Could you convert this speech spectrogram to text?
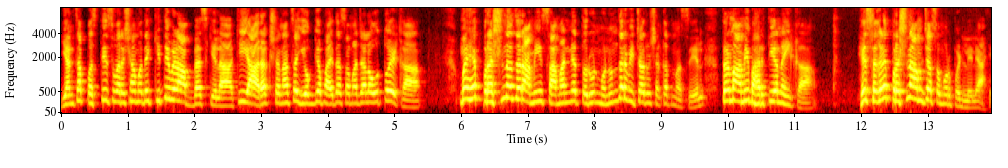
यांचा पस्तीस वर्षामध्ये किती वेळा अभ्यास केला की या आरक्षणाचा योग्य फायदा समाजाला होतोय का? मग हे प्रश्न जर आम्ही सामान्य तरुण म्हणून जर विचारू शकत नसेल तर मग आम्ही भारतीय नाही का? हे सगळे प्रश्न आमच्यासमोर पडलेले आहे.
